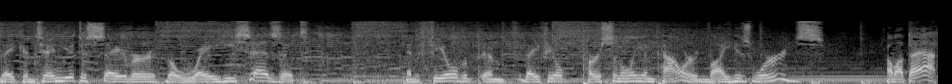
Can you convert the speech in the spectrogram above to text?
they continue to savor the way he says it and feel the, and they feel personally empowered by his words. How about that?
